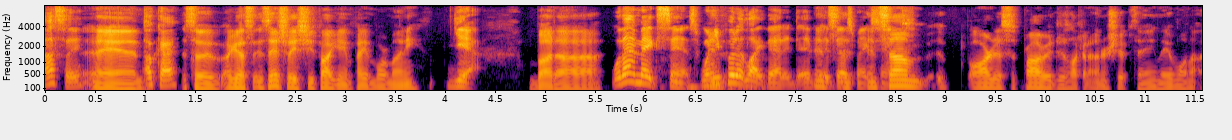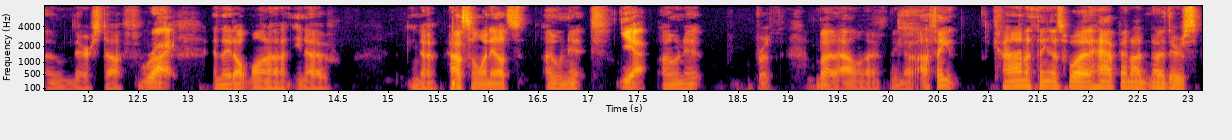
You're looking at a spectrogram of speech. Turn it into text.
I see. and Okay. so I guess essentially she's probably getting paid more money, Yeah. But uh, Well, that makes sense. When you put it like that, it, it, it does make sense. and sense. some artists it's probably just like an ownership thing. They want to own their stuff, right. and they don't want to, you know, you know, have someone else own it, Yeah. own it. But I don't know. You know, I think kind of think that's what happened. I know there's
